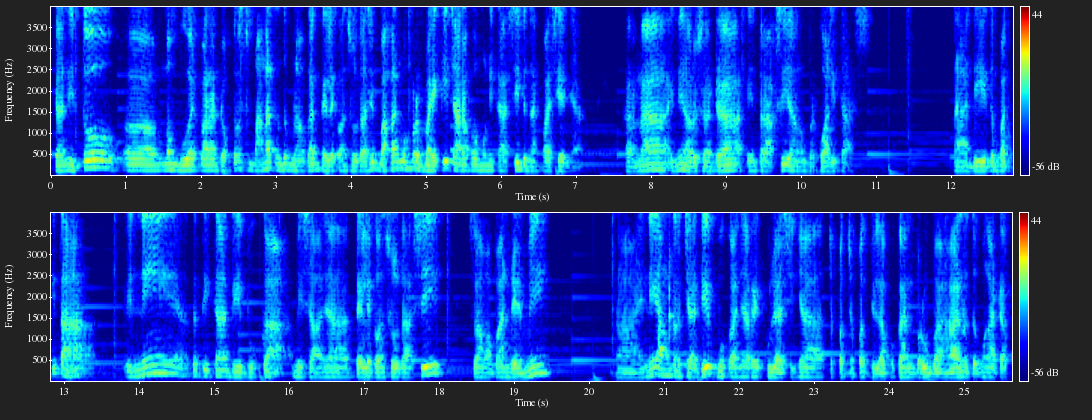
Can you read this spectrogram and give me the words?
dan itu eh, membuat para dokter semangat untuk melakukan telekonsultasi bahkan memperbaiki cara komunikasi dengan pasiennya karena ini harus ada interaksi yang berkualitas. Nah di tempat kita ini ketika dibuka misalnya telekonsultasi selama pandemi, nah ini yang terjadi bukannya regulasinya cepat-cepat dilakukan perubahan untuk menghadap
